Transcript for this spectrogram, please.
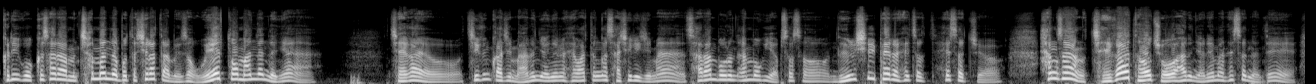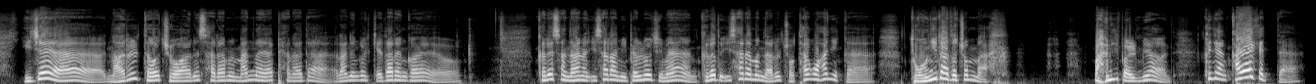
그리고 그 사람은 첫 만남부터 싫었다면서 왜 또 만났느냐? 제가요, 지금까지 많은 연애를 해왔던 건 사실이지만, 사람 보는 안목이 없어서 늘 실패를 했었, 죠 항상 제가 더 좋아하는 연애만 했었는데, 이제야 나를 더 좋아하는 사람을 만나야 편하다라는 걸 깨달은 거예요. 그래서 나는 이 사람이 별로지만, 그래도 이 사람은 나를 좋다고 하니까, 돈이라도 좀 마, 많이 벌면, 그냥 가야겠다.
